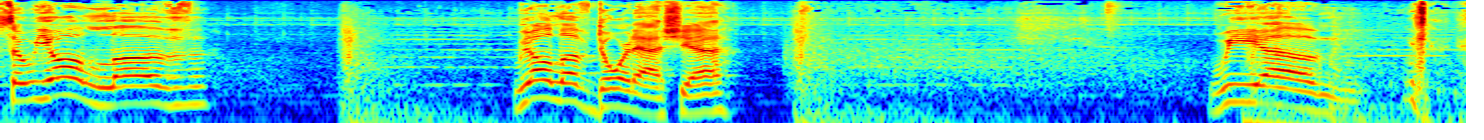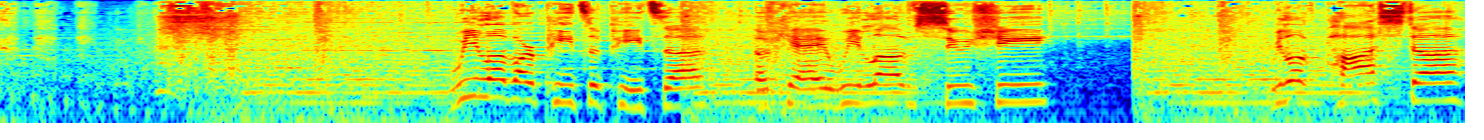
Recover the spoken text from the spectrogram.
So we all love. We all love DoorDash, yeah? We, um. we love our pizza pizza, okay? We love sushi. We love pasta.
